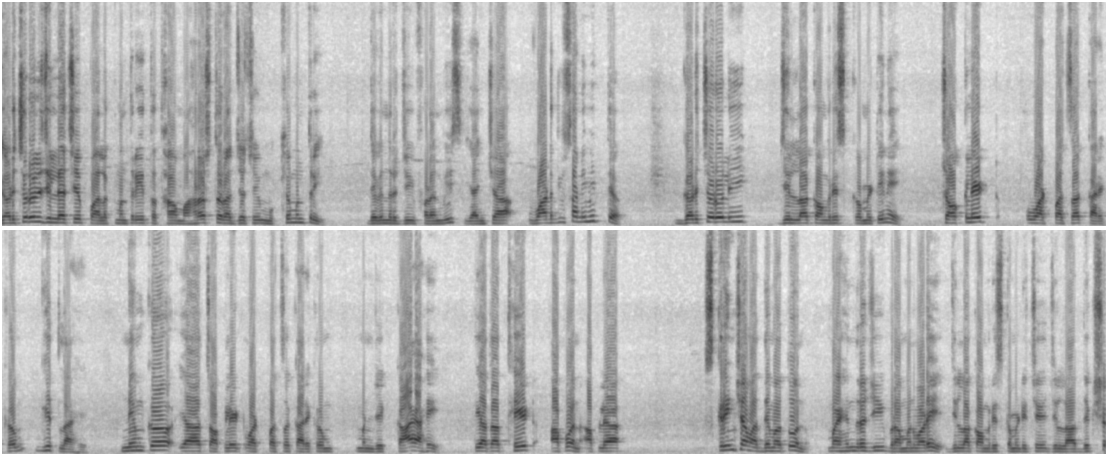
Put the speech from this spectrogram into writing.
गडचिरोली जिल्ह्याचे पालकमंत्री तथा महाराष्ट्र राज्याचे मुख्यमंत्री देवेंद्रजी फडणवीस यांच्या वाढदिवसानिमित्त गडचिरोली जिल्हा काँग्रेस कमिटीने चॉकलेट वाटपाचा कार्यक्रम घेतला आहे. नेमकं या चॉकलेट वाटपाचा कार्यक्रम म्हणजे काय आहे ते आता थेट आपण आपल्या स्क्रीनच्या माध्यमातून महेंद्रजी ब्राह्मणवाडे जिल्हा काँग्रेस कमिटीचे जिल्हा अध्यक्ष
